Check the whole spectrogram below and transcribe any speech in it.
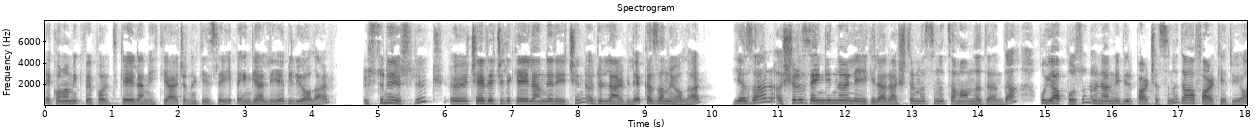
ekonomik ve politik eylem ihtiyacını gizleyip engelleyebiliyorlar. Üstüne üstlük e, çevrecilik eylemleri için ödüller bile kazanıyorlar. Yazar aşırı zenginlerle ilgili araştırmasını tamamladığında bu yapbozun önemli bir parçasını daha fark ediyor.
